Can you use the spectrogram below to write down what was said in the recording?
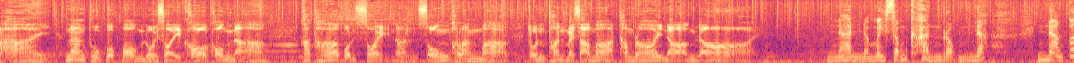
ร้าย นางถูกปกป้องโดยสร้อยคอของนางคาถาบนสร้อยนั้นทรงพลังมาก จนท่านไม่สามารถทำร้ายนางได้ นั่นน่ะไม่สำคัญหรอกนะ นางก็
